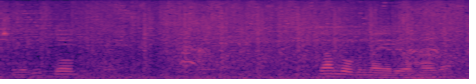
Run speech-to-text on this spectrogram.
Bir şeylerimiz doldu. Can doldurmaya yarıyor onlarda.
